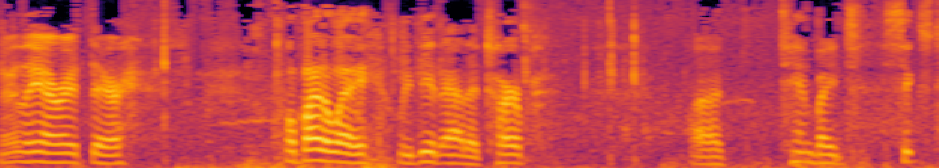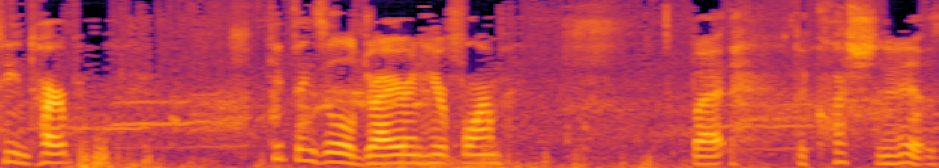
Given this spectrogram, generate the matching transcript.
There they are right there. Oh, by the way, we did add a tarp, uh, 10 by 16 tarp. Keep things a little drier in here for them. But the question is,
